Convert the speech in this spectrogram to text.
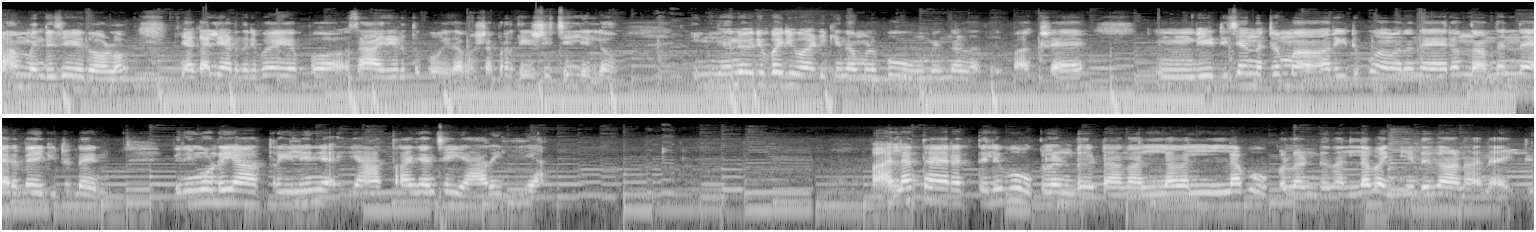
കമന്റ് ചെയ്തോളോ. ഞാൻ കല്യാണത്തിന് പോയപ്പോൾ സാരി എടുത്ത് പോയതാ പക്ഷെ പ്രതീക്ഷിച്ചില്ലല്ലോ. ഇങ്ങനെ ഒരു പരിപാടിക്ക് നമ്മൾ പോകും എന്നുള്ളത് പക്ഷേ വീട്ടിൽ ചെന്നിട്ട് മാറിയിട്ട് പോകാൻ പറഞ്ഞ നേരം ഒന്നാം തന്നെ നേരം വൈകിട്ടുണ്ടായിരുന്നു. പിന്നെ ഇങ്ങോട്ട് യാത്രയിൽ യാത്ര ഞാൻ ചെയ്യാറില്ല. പല തരത്തിൽ പൂക്കളുണ്ട് കേട്ടോ. നല്ല നല്ല പൂക്കളുണ്ട്. നല്ല ഭംഗിയുണ്ട് കാണാനായിട്ട്.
